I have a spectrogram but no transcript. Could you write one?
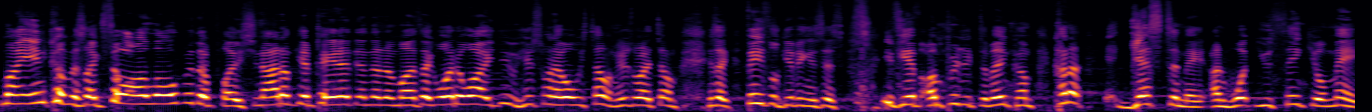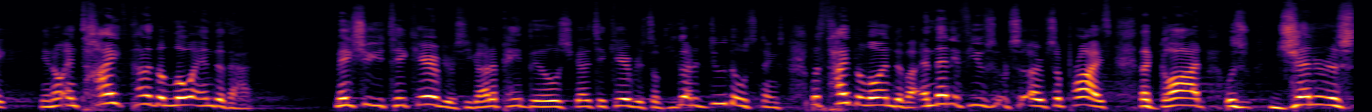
My income is like so all over the place. You know, I don't get paid at the end of the month. Like, what do I do? Here's what I always tell them. Here's what I tell them. It's like, faithful giving is this. If you have unpredictable income, kind of guesstimate on what you think you'll make, you know, and tithe kind of the low end of that. Make sure you take care of yourself. You got to pay bills. You got to take care of yourself. You got to do those things. But tithe the low end of it. And then if you are surprised that God was generous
